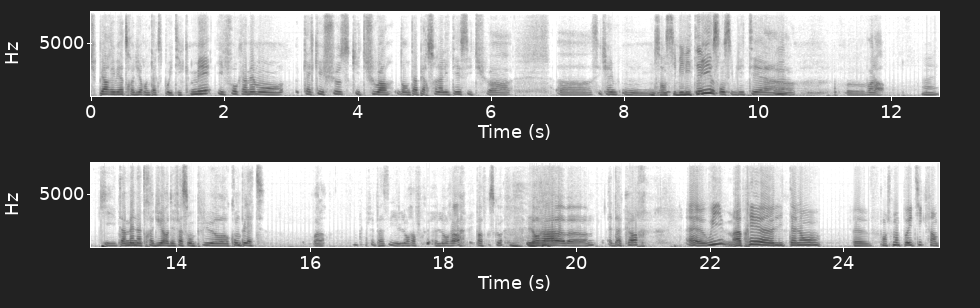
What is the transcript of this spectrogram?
tu peux arriver à traduire un texte poétique. Mais il faut quand même quelque chose qui tu as dans ta personnalité, si tu as, si tu as une, sensibilité. Oui, une sensibilité, mm. voilà, qui t'amène à traduire de façon plus complète. Voilà. Je sais pas si Laura, Laura pas Fosco, Laura euh, est d'accord. Euh, oui, après euh, les talents, franchement poétiques, enfin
